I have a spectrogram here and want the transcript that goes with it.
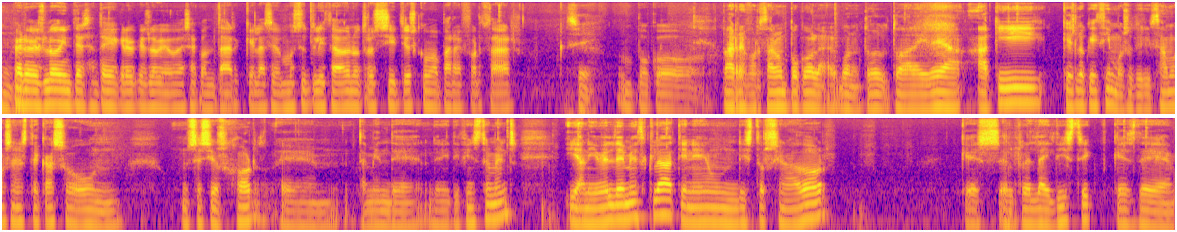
Mm. Pero es lo interesante que creo que es lo que me vas a contar, que las hemos utilizado en otros sitios como para reforzar Sí, un poco... para reforzar un poco la- bueno, todo- toda la idea. Aquí, ¿qué es lo que hicimos? Utilizamos en este caso un, un Sessions Horde, eh, también de, de Native Instruments, y a nivel de mezcla tiene un distorsionador, que es el Red Light District, que es de,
